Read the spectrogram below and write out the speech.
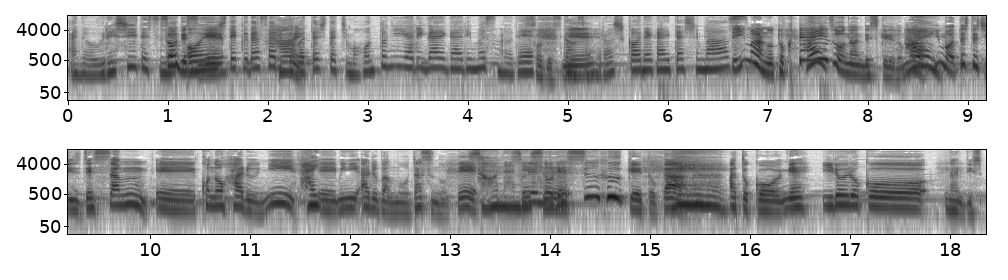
あの嬉しいですね。応援してくださると、はい。私たちも本当にやりがいがありますのでどうぞねよろしくお願いいたします。で今あの特典映像なんですけれども、はい。今私たち絶賛、えーこの春に、ミニアルバムを出すので、そうなんです。それのレッスン風景とか、ええ。あとこうねいろいろこうなんでしょ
